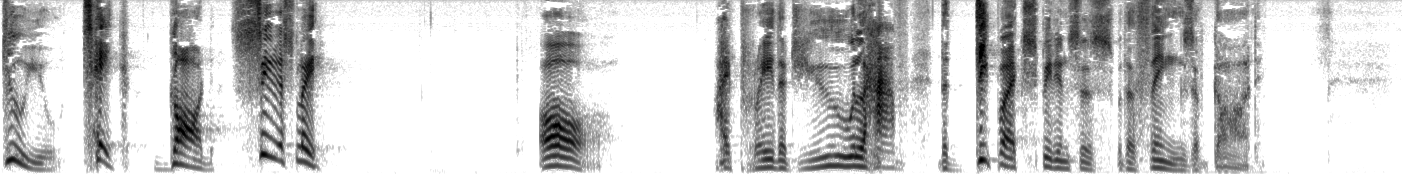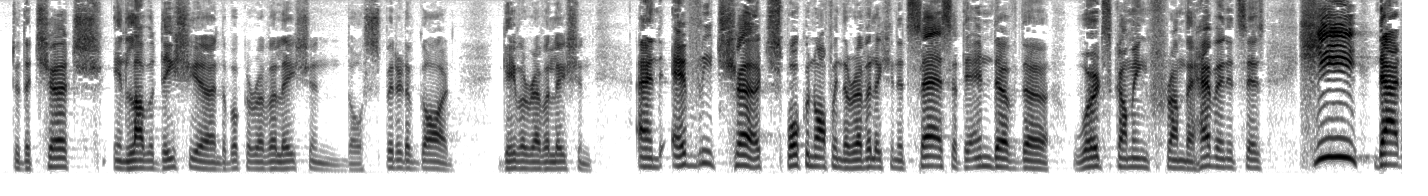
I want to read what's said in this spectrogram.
do you take God seriously. Oh, I pray that you will have the deeper experiences with the things of God. To the church in Laodicea in the book of Revelation, the Spirit of God gave a revelation. And every church spoken of in the Revelation, it says at the end of the words coming from the heaven, it says, He that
